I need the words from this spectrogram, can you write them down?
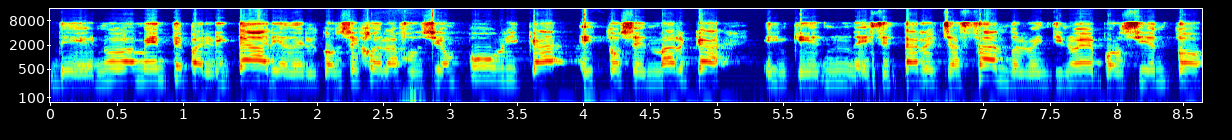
de nuevamente paritaria del Consejo de la Función Pública. Esto se enmarca en que mm, se está rechazando el 29%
